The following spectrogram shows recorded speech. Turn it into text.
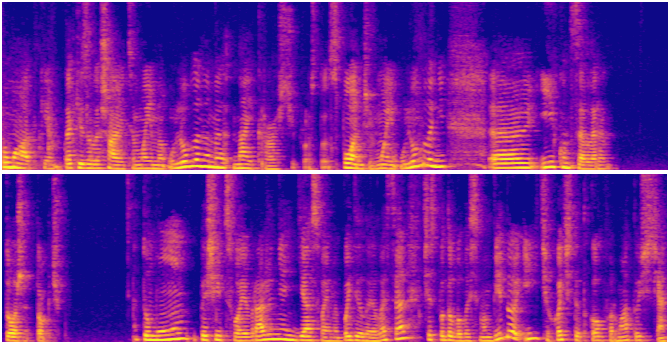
Помадки так і залишаються моїми улюбленими, найкращі просто. Спонжі мої улюблені. Е, і консилери теж топчик. Тому пишіть свої враження, я своїми поділилася, чи сподобалось вам відео і чи хочете такого формату ще.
